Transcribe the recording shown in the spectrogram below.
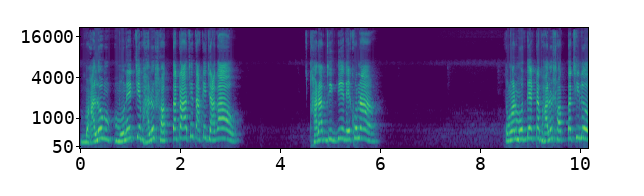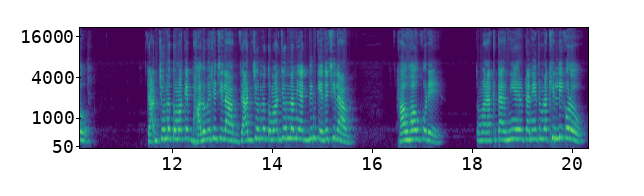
ভালো মনের যে ভালো সত্তাটা আছে তাকে জাগাও। খারাপ দিক দিয়ে দেখো না। তোমার মধ্যে একটা ভালো সত্তা ছিল। যার জন্য তোমাকে ভালোবেসেছিলাম, যার জন্য, তোমার জন্য আমি একদিন কেঁদেছিলাম। হাউ হাউ করে। তোমার একটা নিয়ে, ওটা নিয়ে তোমরা খিল্লি করো।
